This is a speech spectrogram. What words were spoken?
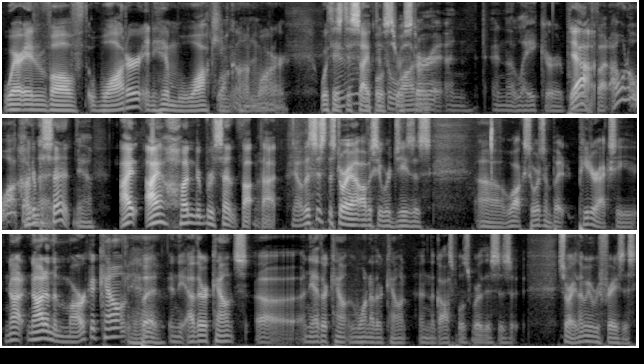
where it involved water and him walking, Walking on, on water with his Have you ever looked at disciples through water and and the lake or Yeah. thought, I want to walk on that." 100%. Yeah. I, I 100% thought that. Now this is the story, obviously, where Jesus uh, walks towards him, but Peter actually not not in the Mark account, Yeah. but in the other accounts, uh, in the other account, one other account in the Gospels where this is. Sorry, let me rephrase this.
